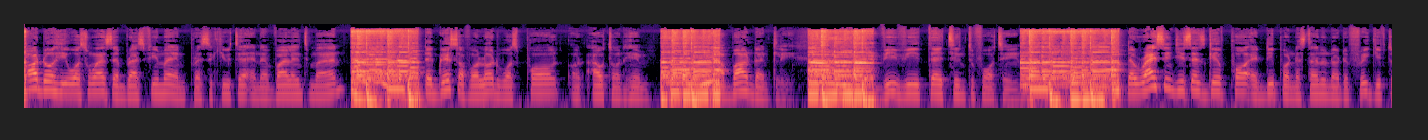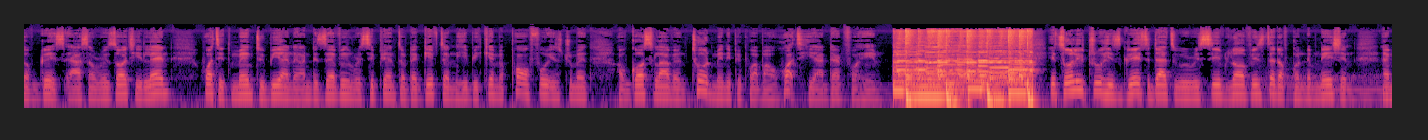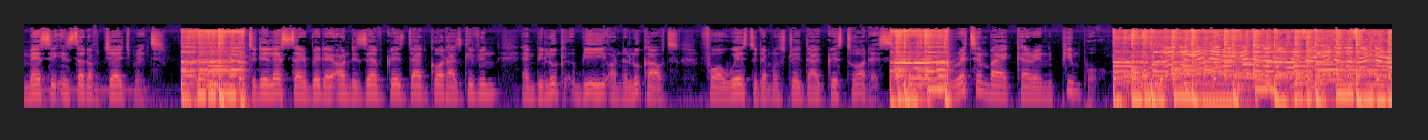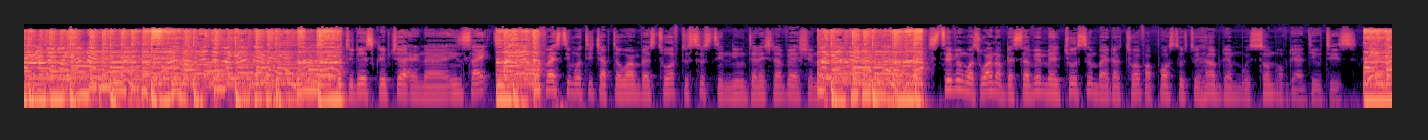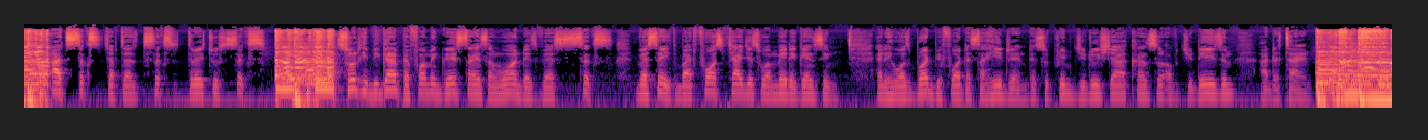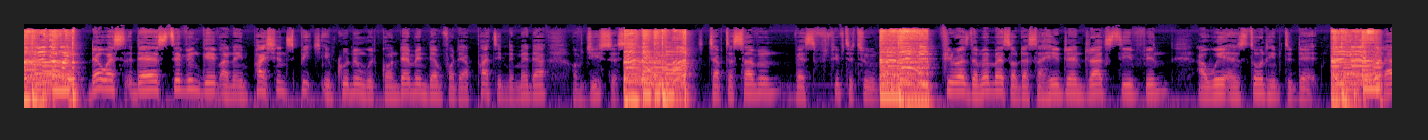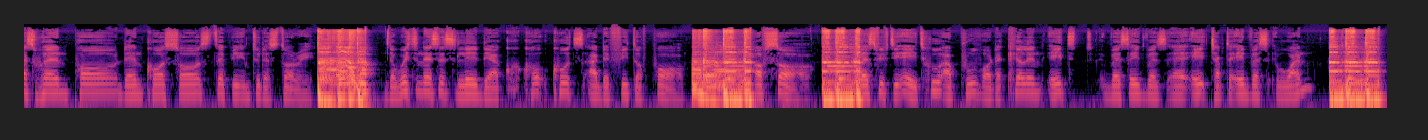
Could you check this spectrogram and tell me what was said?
Although he was once a blasphemer and persecutor and a violent man, the grace of our Lord was poured out on him abundantly. VV 13 to 14. The rising Jesus gave Paul a deep understanding of the free gift of grace. As a result, he learned what it meant to be an undeserving recipient of the gift, and he became a powerful instrument of God's love and told many people about what he had done for him. It's only through his grace that we receive love instead of condemnation and mercy instead of judgment. Today, let's celebrate the undeserved grace that God has given and be, look, be on the lookout for ways to demonstrate that grace to others. Written by Karen Pimpo. Today's scripture and uh, insight 1 Timothy chapter 1, verse 12 to 16, New International Version. Stephen was one of the seven men chosen by the 12 apostles to help them with some of their duties. Acts 6, chapter 6, 3 to 6. Soon he began performing great signs and wonders, verse 6, verse 8, but false charges were made against him and he was brought before the Sanhedrin, the supreme judicial council of Judaism at the time. There, was, there Stephen gave an impassioned speech, including with condemning them for their part in the murder of Jesus. Chapter 7, verse 52. Furious, the members of the Sanhedrin dragged Stephen away and stoned him to death. That's when Paul then called Saul stepping into the story. The witnesses laid their co coats at the feet of Paul, of Saul. Verse 58, who approved of the killing 8, verse 8, verse uh, 8, chapter 8, verse 1.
